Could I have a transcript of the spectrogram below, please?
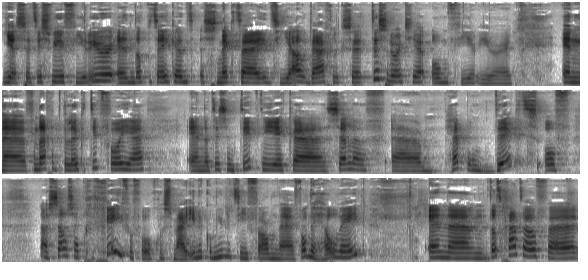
Yes, het is weer 4 uur en dat betekent snacktijd, jouw dagelijkse tussendoortje om 4 uur. En uh, vandaag heb ik een leuke tip voor je. En dat is een tip die ik uh, zelf uh, heb ontdekt of nou, zelfs heb gegeven volgens mij in de community van, uh, van de Helweek. En ehm, dat gaat over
